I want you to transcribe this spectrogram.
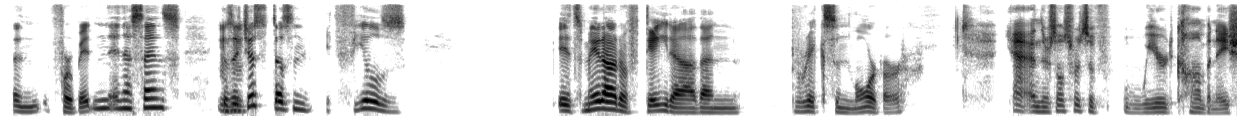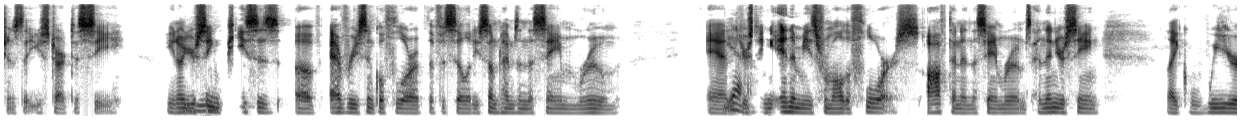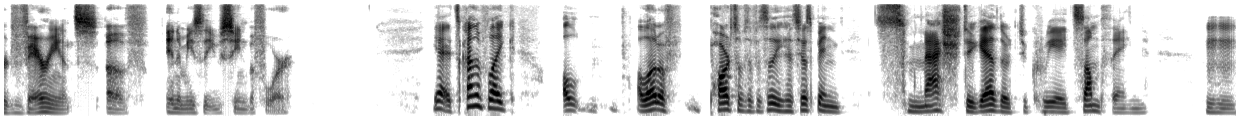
than forbidden in a sense because it Mhm. just doesn't it feels it's made out of data than bricks and mortar Yeah, and there's all sorts of weird combinations that you start to see. You know, you're Mhm. seeing pieces of every single floor of the facility, sometimes in the same room. And Yeah. you're seeing enemies from all the floors, often in the same rooms. And then you're seeing like weird variants of enemies that you've seen before. yeah it's kind of like a, a lot of parts of the facility has just been smashed together to create something hmm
